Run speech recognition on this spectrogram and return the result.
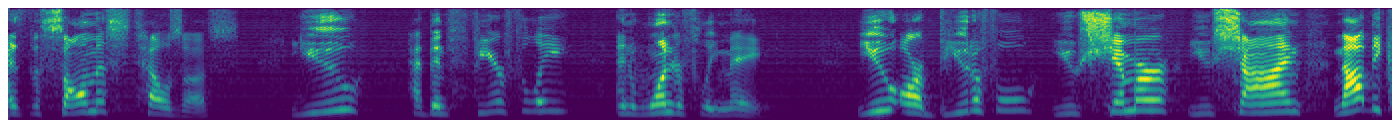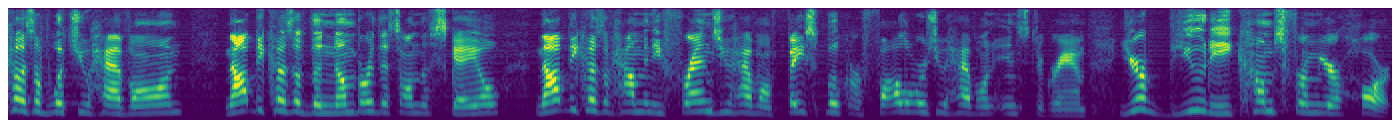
As the psalmist tells us, you have been fearfully and wonderfully made. You are beautiful, you shimmer, you shine, not because of what you have on, not because of the number that's on the scale, not because of how many friends you have on Facebook or followers you have on Instagram. Your beauty comes from your heart.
